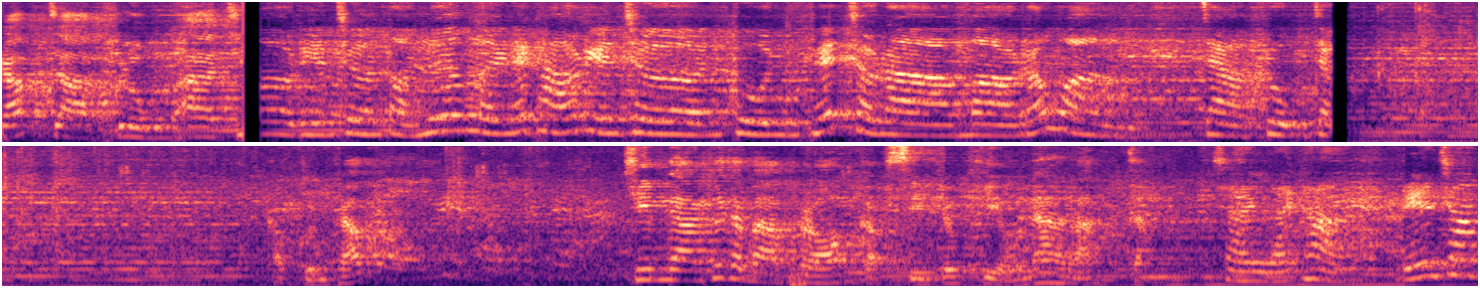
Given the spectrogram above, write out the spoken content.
ครับจากกลุ่มอาชีพ เรียนเชิญต่อเนื่องเลยนะคะ เรียนเชิญคุณเพชรรามาระวังจากกลุ่มจาก ขอบคุณครับ ทีมงานก็จะมาพร้อมกับสีเขียวๆน่ารักจังใช่แล้วค่ะ เรียนเชิญ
